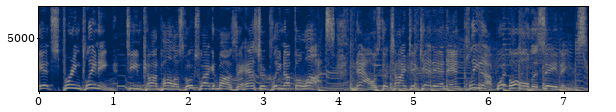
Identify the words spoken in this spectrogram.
It's spring cleaning. Team Con Paulos Volkswagen Mazda has to clean up the lots. Now's the time to get in and clean up with all the savings.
